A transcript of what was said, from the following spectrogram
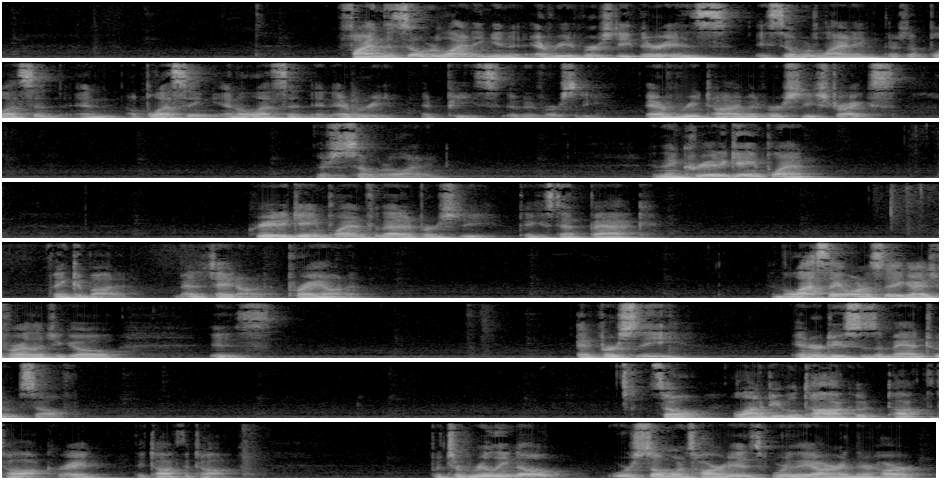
Find the silver lining in every adversity. There is a silver lining. There's a blessing and a blessing and a lesson in every piece of adversity. Every time adversity strikes, there's a silver lining. And then create a game plan. Create a game plan for that adversity. Take a step back. Think about it. Meditate on it. Pray on it. And the last thing I want to say, guys, before I let you go, is adversity introduces a man to himself. So a lot of people talk talk the talk, right? They talk the talk. But to really know where someone's heart is, where they are in their heart,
